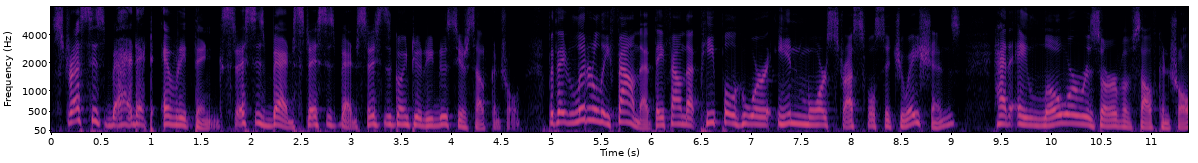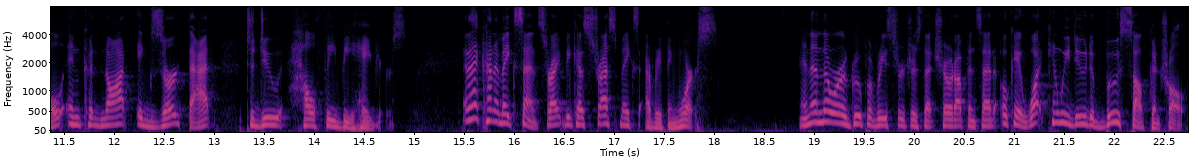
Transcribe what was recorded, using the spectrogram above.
stress is bad at everything. Stress is bad. Stress is bad. Stress is going to reduce your self control. But they literally found that. They found that people who were in more stressful situations had a lower reserve of self control and could not exert that to do healthy behaviors. And that kind of makes sense, right? Because stress makes everything worse. And then there were a group of researchers that showed up and said, okay, what can we do to boost self control?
